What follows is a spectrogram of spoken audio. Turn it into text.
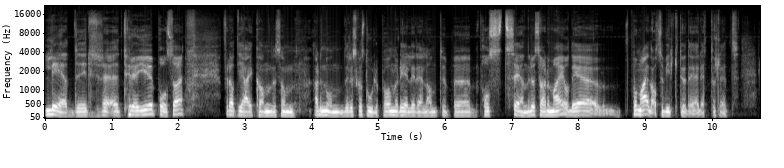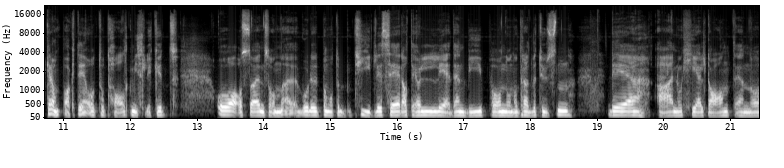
ledertrøye på seg for at jeg kan liksom Er det noen dere skal stole på når det gjelder en eller annen type post senere, så er det meg. Og det, for meg da, så virket jo det rett og slett krampaktig og totalt mislykket. Og også en sånn eh, hvor du på en måte tydelig ser at det å lede en by på noen og 30 000 det er noe helt annet enn å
